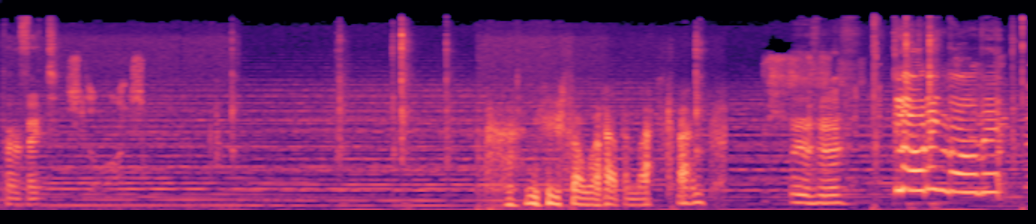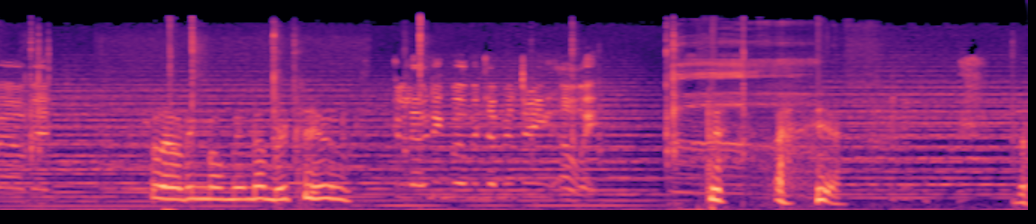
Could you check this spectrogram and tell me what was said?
Perfect. Should have launched. you saw what happened last time. Mm-hmm. Gloating moment! Moment. Loading moment number two. Loading moment number three. Oh, wait. yeah. The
